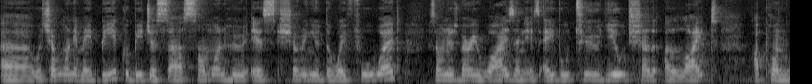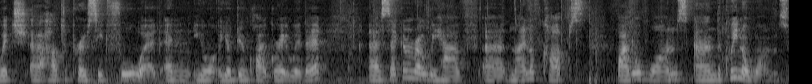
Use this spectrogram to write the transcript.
uh, whichever one it may be. It could be just uh, someone who is showing you the way forward, someone who's very wise and is able to yield, shed a light upon which uh, how to proceed forward, and you're you're doing quite great with it. Uh, second row, we have Nine of Cups, Five of Wands, and the Queen of Wands.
